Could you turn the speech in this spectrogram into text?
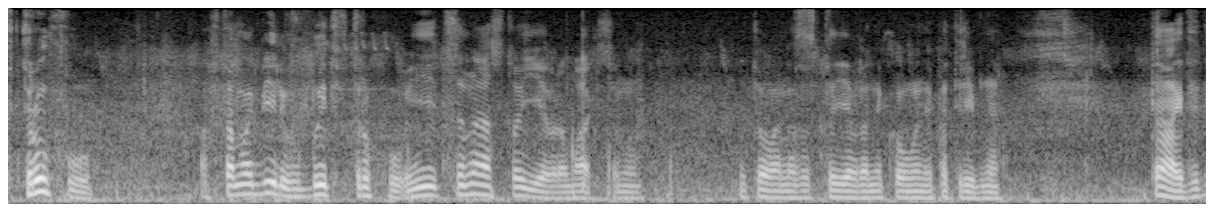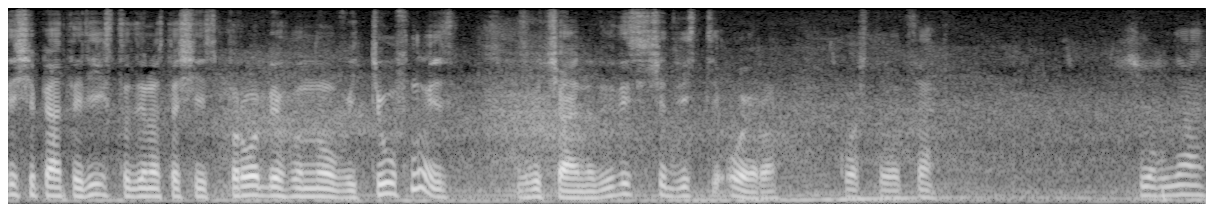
в труху. Автомобіль вбит в труху. І ціна 100 євро максимум. І то вона за 100 євро нікому не потрібна. Так, 2005 рік, 196 пробігу, новий тюф. Ну і звичайно, 2200 євро коштує ця херня.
